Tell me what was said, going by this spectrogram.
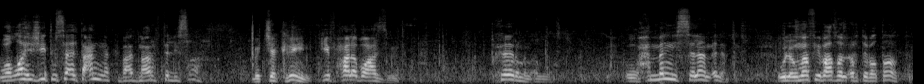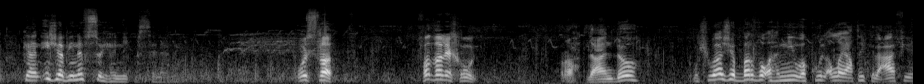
والله جيت وسألت عنك بعد ما عرفت اللي صار. متشكرين. كيف حال أبو عزمي؟ خير من الله. وحملني السلام إلك. ولو ما في بعض الارتباطات كان إجا بنفسه يهنيك بالسلامة وصلت. تفضل يا أخوي. رحت لعنده؟ مش واجب برضه أهنيه وأقول الله يعطيك العافية؟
